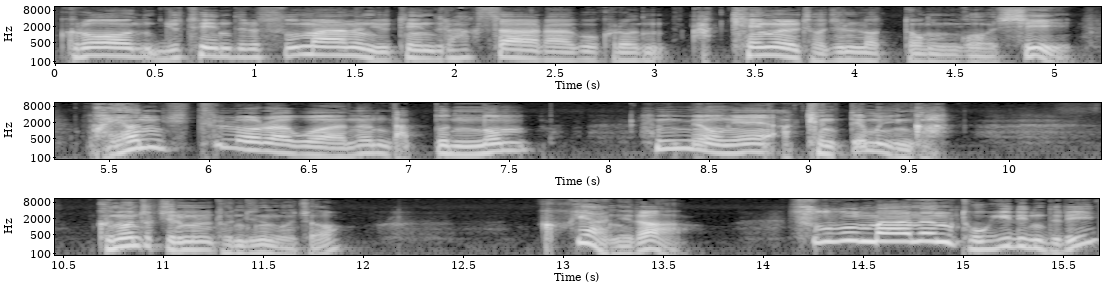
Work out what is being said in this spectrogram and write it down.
그런 유태인들을 수많은 유태인들을 학살하고 그런 악행을 저질렀던 것이 과연 히틀러라고 하는 나쁜 놈 한 명의 악행 때문인가? 근원적 질문을 던지는 거죠. 그게 아니라 수많은 독일인들이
